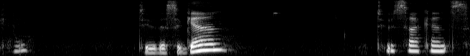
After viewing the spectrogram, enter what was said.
Okay. Do this again. Two seconds.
